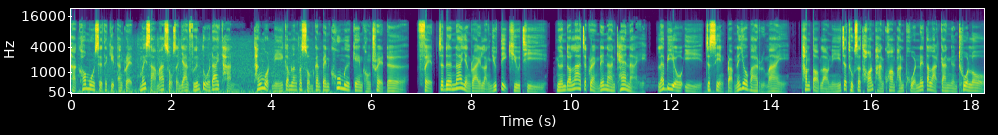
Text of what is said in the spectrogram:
หากข้อมูลเศรษฐกิจอังกฤษไม่สามารถส่งสัญญาณฟื้นตัวได้ทัน ทั้งหมดนี้กำลังผสมกันเป็นคู่มือเกมของเทรดเดอร์ เฟดจะเดินหน้าอย่างไรหลังยุติ QT เงินดอลลาร์จะแกร่งได้นานแค่ไหน และ BOE จะเสี่ยงปรับนโยบายหรือไม่คำตอบเหล่านี้จะถูกสะท้อนผ่านความผันผวนในตลาดการเงินทั่วโลก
